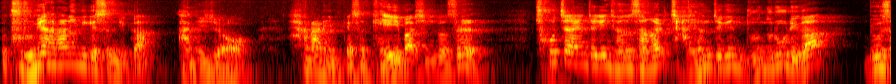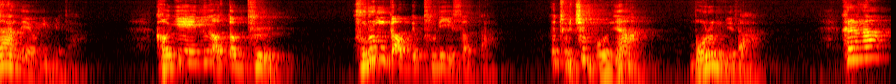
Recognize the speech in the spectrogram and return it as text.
구름이 하나님이겠습니까? 아니죠. 하나님께서 개입하신 것을 초자연적인 현상을 자연적인 눈으로 우리가 묘사한 내용입니다. 거기에 있는 어떤 불, 구름 가운데 불이 있었다. 그 도대체 뭐냐? 모릅니다. 그러나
